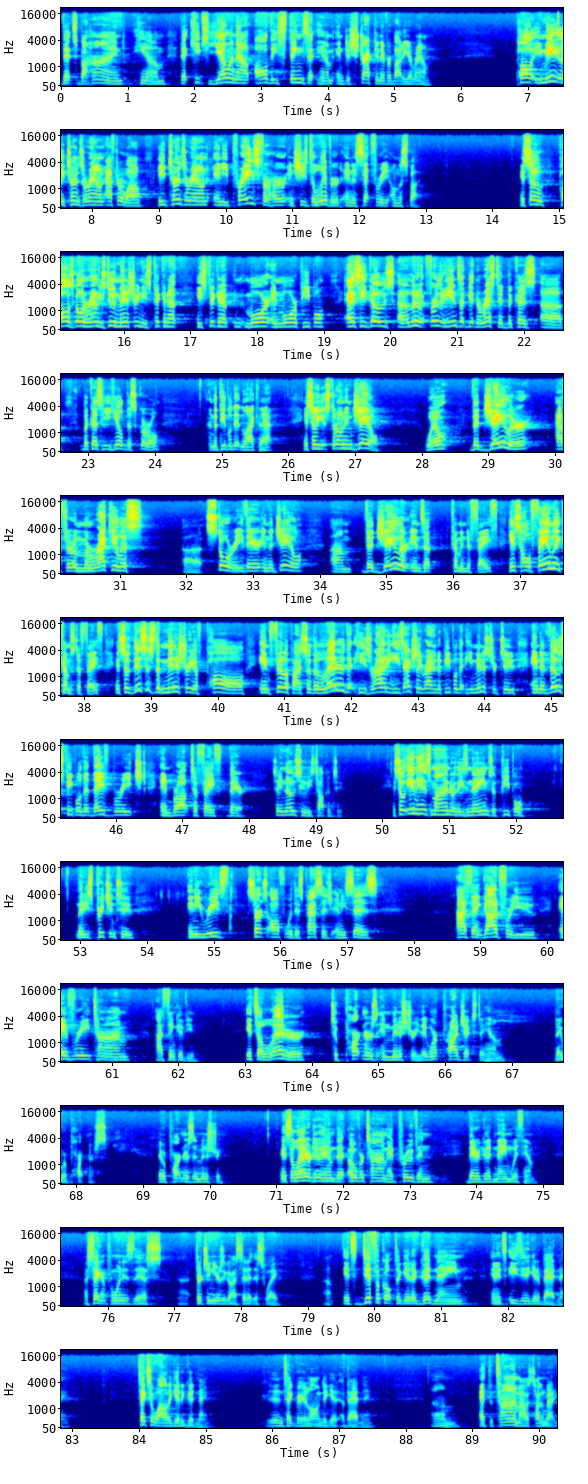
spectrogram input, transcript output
that's behind him that keeps yelling out all these things at him and distracting everybody around. Paul immediately turns around after a while. He turns around and he prays for her, and she's delivered and is set free on the spot. And so Paul's going around, he's doing ministry, and he's picking up, he's picking up more and more people. As he goes a little bit further, he ends up getting arrested because, uh, because he healed this girl, and the people didn't like that. And so he gets thrown in jail. Well, the jailer after a miraculous uh, story there in the jail, um, the jailer ends up coming to faith. His whole family comes to faith. And so, this is the ministry of Paul in Philippi. So, the letter that he's writing, he's actually writing to people that he ministered to and to those people that they've reached and brought to faith there. So, he knows who he's talking to. And so, in his mind are these names of people that he's preaching to. And he reads, starts off with this passage, and he says, I thank God for you every time I think of you. It's a letter to partners in ministry. They weren't projects to him, they were partners. They were partners in ministry. It's a letter to him that over time had proven their good name with him. A second point is this uh, 13 years ago, I said it this way uh, It's difficult to get a good name, and it's easy to get a bad name. It takes a while to get a good name, it didn't take very long to get a bad name. Um, at the time, I was talking about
